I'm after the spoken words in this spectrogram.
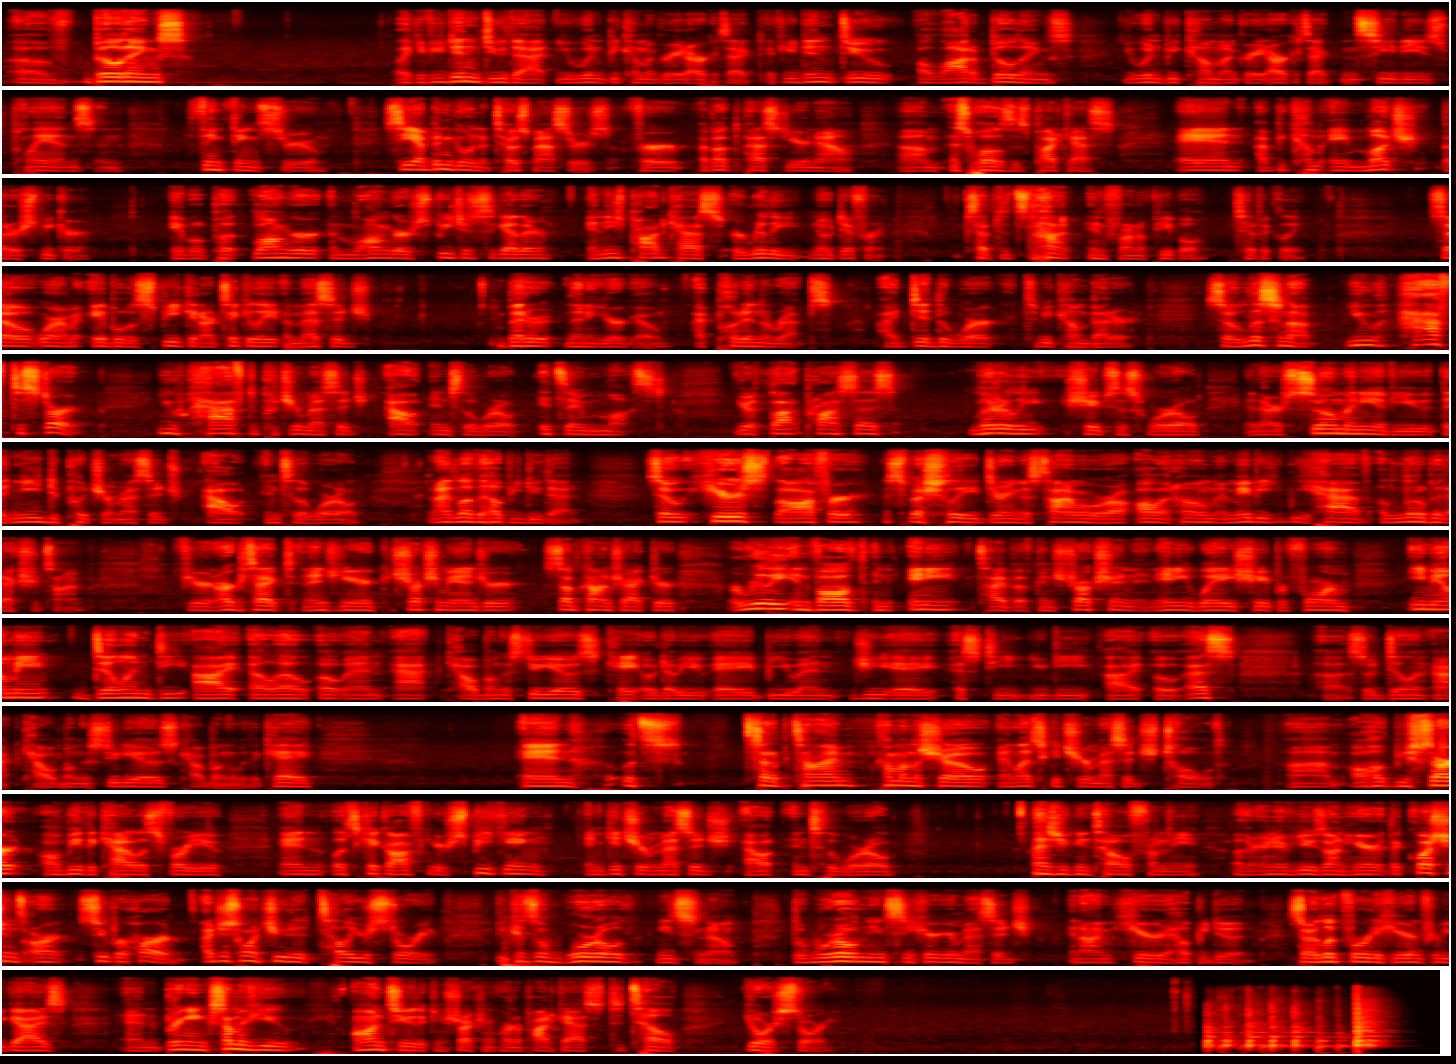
of buildings. Like if you didn't do that, you wouldn't become a great architect. If you didn't do a lot of buildings, you wouldn't become a great architect and see these plans and think things through. See, I've been going to Toastmasters for about the past year now, um, as well as this podcast, and I've become a much better speaker, able to put longer and longer speeches together, and these podcasts are really no different, except it's not in front of people typically. So, where I'm able to speak and articulate a message better than a year ago, I put in the reps. I did the work to become better. So, listen up. You have to start. You have to put your message out into the world. It's a must. Your thought process literally shapes this world, and there are so many of you that need to put your message out into the world. And I'd love to help you do that. So here's the offer, especially during this time where we're all at home and maybe we have a little bit extra time. If you're an architect, an engineer, construction manager, subcontractor, or really involved in any type of construction in any way, shape, or form, email me, Dillon, D I L L O N, at Kowabunga Studios, K O W A B U N G A S T U D I O S. Uh, so Dillon at Kowabunga Studios, Kowabunga with a K. And let's set up a time, come on the show, and let's get your message told. Um, I'll help you start, I'll be the catalyst for you, and let's kick off your speaking and get your message out into the world. As you can tell from the other interviews on here, the questions aren't super hard. I just want you to tell your story because the world needs to know. The world needs to hear your message, and I'm here to help you do it. So I look forward to hearing from you guys and bringing some of you onto the Construction Corner podcast to tell your story.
